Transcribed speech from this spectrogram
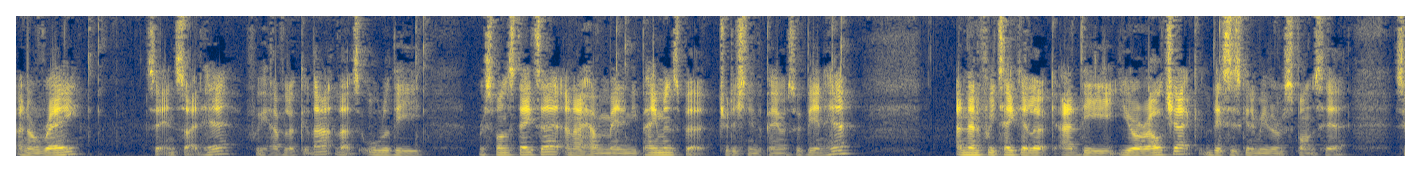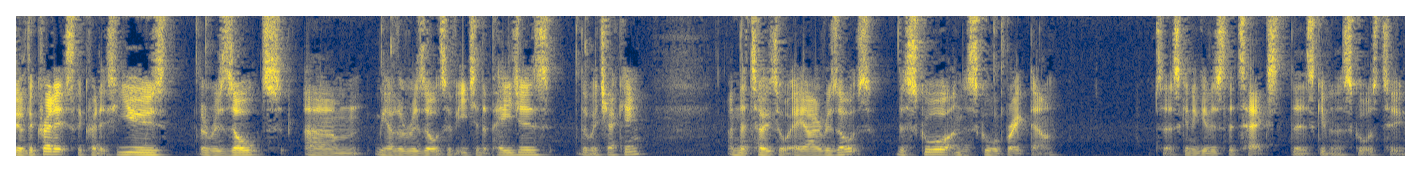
an array. So inside here, if we have a look at that, that's all of the response data. And I haven't made any payments, but traditionally the payments would be in here. And then if we take a look at the URL check, this is going to be the response here. So we have the credits, the credits used, the results. Um, we have the results of each of the pages that we're checking and the total AI results, the score and the score breakdown. So it's going to give us the text that it's given the scores to.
